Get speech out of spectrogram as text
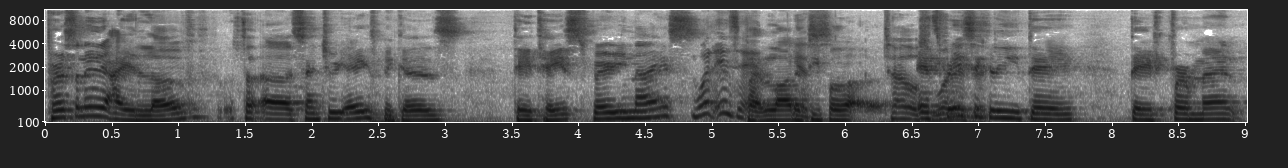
personally I love uh, century eggs because they taste very nice. what is it? But a lot of people. Tell us, it's what is it? basically they they ferment.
